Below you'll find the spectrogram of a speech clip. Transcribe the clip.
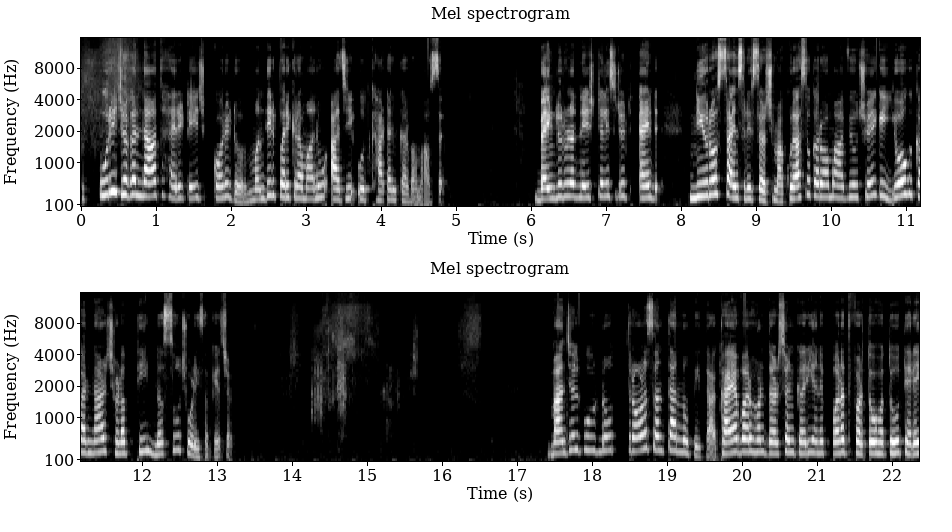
તો પુરી જગન્નાથ હેરિટેજ કોરિડોર મંદિર પરિક્રમાનું આજે ઉદ્ઘાટન કરવામાં આવશે. બેંગલુરુના નેશનલ ઇન્સ્ટિટ્યૂટ એન્ડ ન્યુરોસાયન્સ રિસર્ચમાં ખુલાસો કરવામાં આવ્યો છે કે યોગ કરનાર ઝડપથી નસો છોડી શકે છે. માંજલપુરનો ત્રણ સંતાનનો પિતા કાયાવરોહણ દર્શન કરી અને પરત ફરતો હતો ત્યારે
